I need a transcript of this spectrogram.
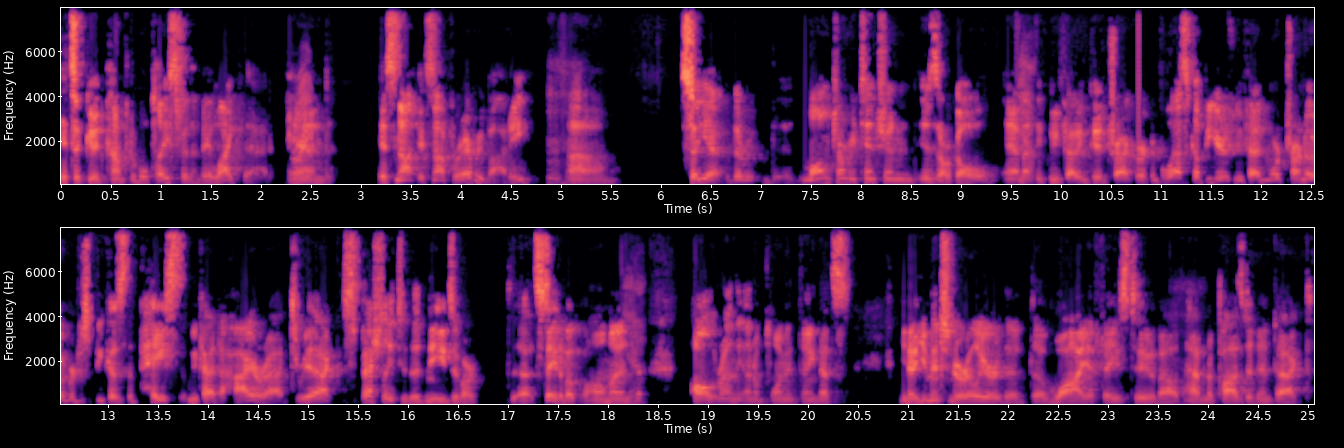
it's a good comfortable place for them they like that right. and it's not it's not for everybody mm-hmm. um, so yeah the, the, long-term retention is our goal and yeah. i think we've had a good track record the last couple of years we've had more turnover just because the pace that we've had to hire at to react especially to the needs of our uh, state of oklahoma and yeah. all around the unemployment thing that's you know, you mentioned earlier the the why of phase two about having a positive impact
